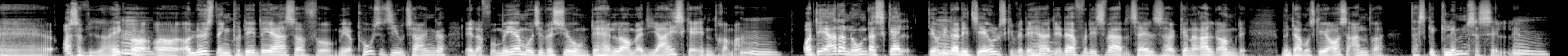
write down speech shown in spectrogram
øh, og så videre. Ikke? Mm. Og, og, og løsningen på det, det er så at få mere positive tanker, eller få mere motivation. Det handler om, at jeg skal ændre mig. Mm. Og det er der nogen, der skal. Det er jo mm. det, der er det djævelske ved det her. Mm. Det er derfor, det er svært at tale så generelt om det. Men der er måske også andre, der skal glemme sig selv lidt. Mm.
